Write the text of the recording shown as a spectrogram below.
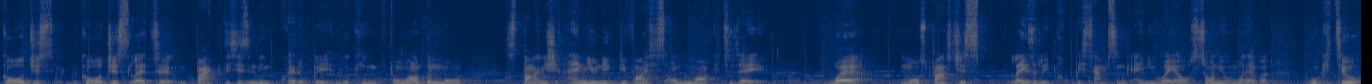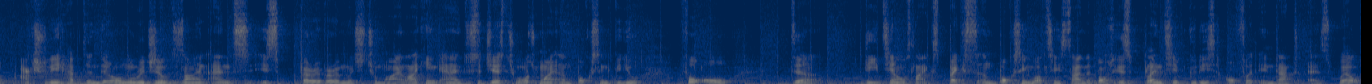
gorgeous, gorgeous letter back. This is an incredibly looking phone, one of the more stylish and unique devices on the market today, where most brands just lazily copy Samsung anyway or Sony or whatever. Oukitel actually have done their own original design and is very very much to my liking and I do suggest to watch my unboxing video for all the details like specs, unboxing, what's inside the box, because plenty of goodies offered in that as well.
